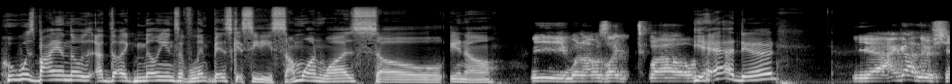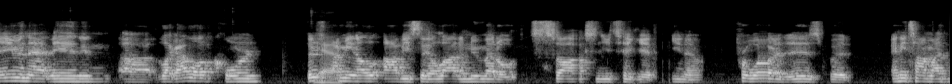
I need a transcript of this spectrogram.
who was buying those uh, the, like millions of Limp Bizkit CDs? Someone was, so you know. Me when I was like twelve. Yeah, dude. Yeah, I got no shame in that, man. And uh, like, I love Korn. There's, yeah. I mean, obviously, a lot of nu metal sucks, and you take it, you know, for what it is. But anytime I,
